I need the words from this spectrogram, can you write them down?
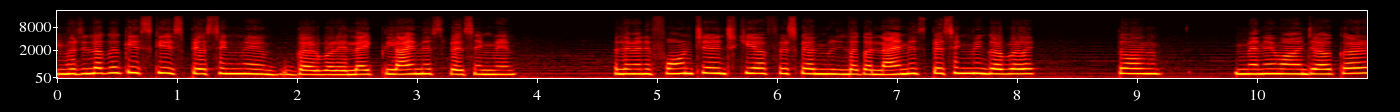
मुझे लगा कि इसकी स्पेसिंग में गड़बड़ है लाइक लाइन स्पेसिंग में। पहले मैंने फ़ोन चेंज किया, फिर उसके बाद मुझे लगा लाइन स्पेसिंग में गड़बड़ है। तो मैंने वहाँ जाकर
